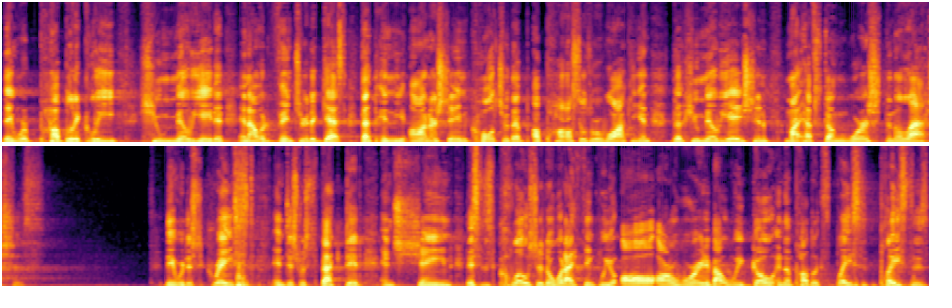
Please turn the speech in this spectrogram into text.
They were publicly humiliated. And I would venture to guess that in the honor shame culture that apostles were walking in, the humiliation might have stung worse than the lashes. They were disgraced and disrespected and shamed. This is closer to what I think we all are worried about when we go into public places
